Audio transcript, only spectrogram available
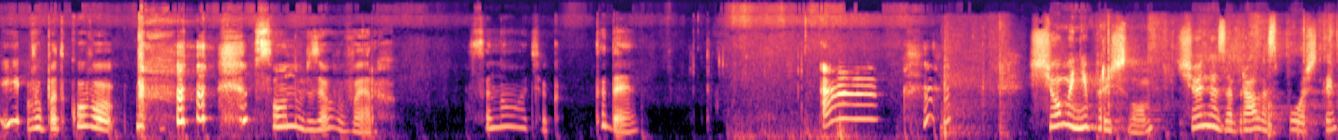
і випадково сон взяв вверх. Синочок, ти де? А! Що мені прийшло? Щойно забрала з пошти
